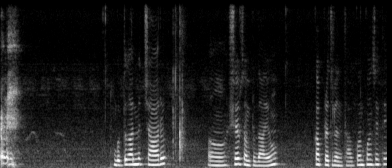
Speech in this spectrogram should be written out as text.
गुप्त काल में चार शिव संप्रदायों का प्रचलन था। कौन कौन से थे?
